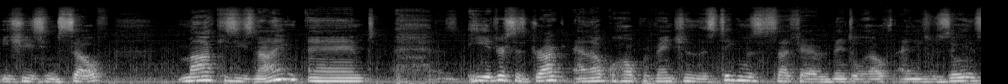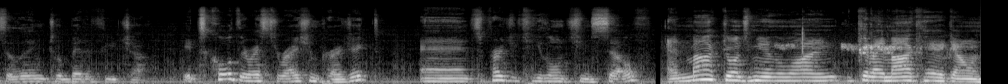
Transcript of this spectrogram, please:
issues himself. Mark is his name, and he addresses drug and alcohol prevention, the stigmas associated with mental health, and his resilience to lead him to a better future. It's called the Restoration Project, and it's a project he launched himself. And Mark joins me on the line. G'day, Mark. How you going?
